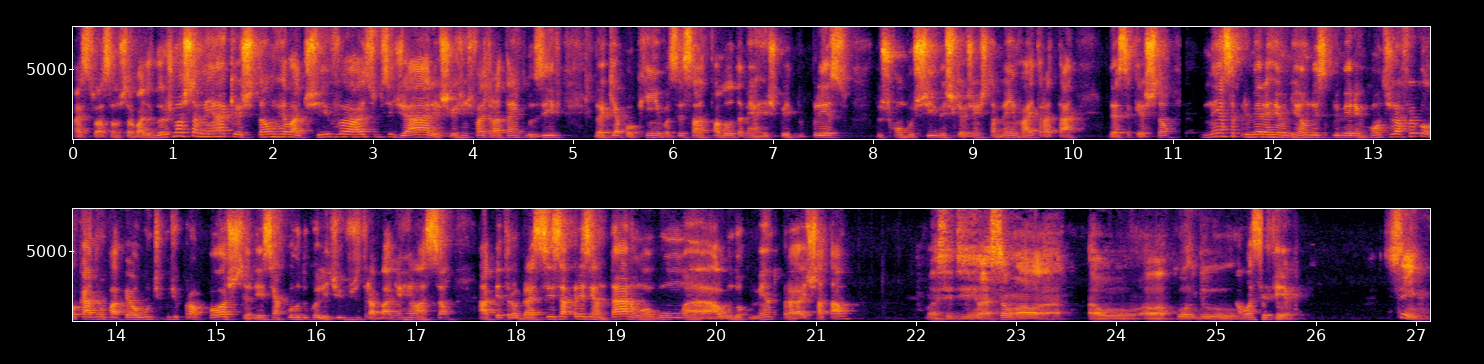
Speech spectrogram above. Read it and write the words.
à situação dos trabalhadores, mas também há a questão relativa às subsidiárias, que a gente vai tratar, inclusive, daqui a pouquinho. Você falou também a respeito do preço dos combustíveis, que a gente também vai tratar dessa questão. Nessa primeira reunião, nesse primeiro encontro, já foi colocado no papel algum tipo de proposta nesse acordo coletivo de trabalho em relação à Petrobras. Vocês apresentaram alguma, algum documento para a estatal? Você diz em relação ao, ao, ao acordo. Ao ACP. Sim,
